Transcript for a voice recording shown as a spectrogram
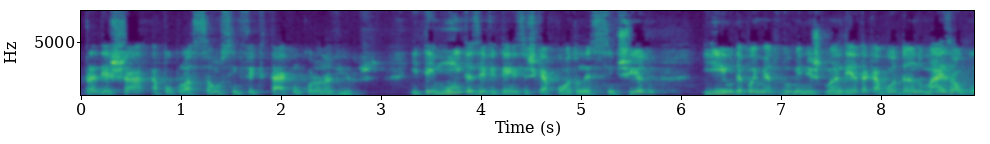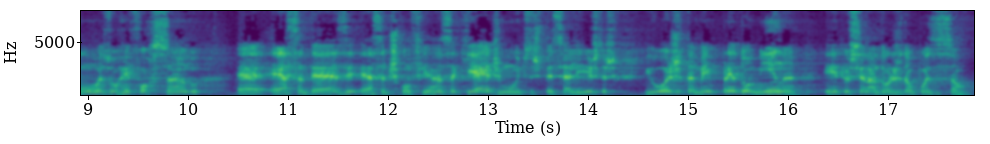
para deixar a população se infectar com o coronavírus. E tem muitas evidências que apontam nesse sentido e o depoimento do ministro Mandetta acabou dando mais algumas ou reforçando é, essa tese, essa desconfiança que é de muitos especialistas e hoje também predomina entre os senadores da oposição.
